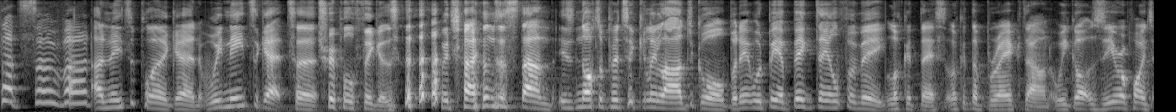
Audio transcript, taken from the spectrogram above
That's so bad. I need to play again. We need to get to triple figures, which I understand is not a particularly large goal, but it would be a big deal for me. Look at this. Look at the breakdown. We got zero points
